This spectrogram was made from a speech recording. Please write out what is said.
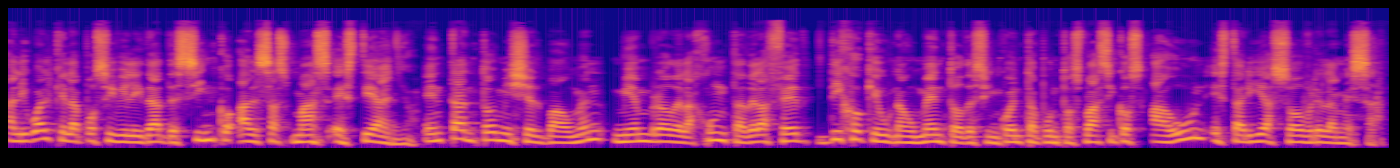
al igual que la posibilidad de 5 alzas más este año. En tanto, Michelle Bauman, miembro de la Junta de la Fed, dijo que un aumento de 50 puntos básicos aún estaría sobre la mesa.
